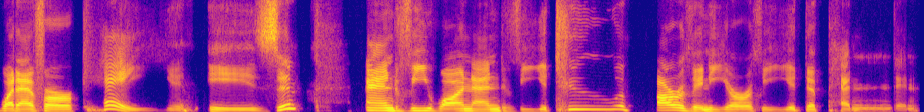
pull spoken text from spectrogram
whatever k is, and v1 and v2 are linearly dependent.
